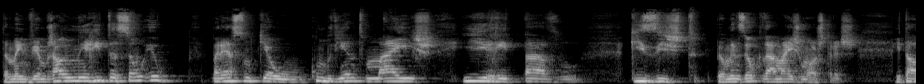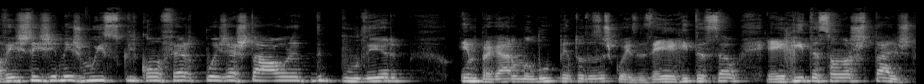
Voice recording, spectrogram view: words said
Também vemos há uma irritação. Eu parece-me que é o comediante mais irritado que existe. Pelo menos é o que dá mais mostras. E talvez seja mesmo isso que lhe confere depois esta aura de poder empregar uma lupa em todas as coisas. É a irritação, é a irritação aos detalhes.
